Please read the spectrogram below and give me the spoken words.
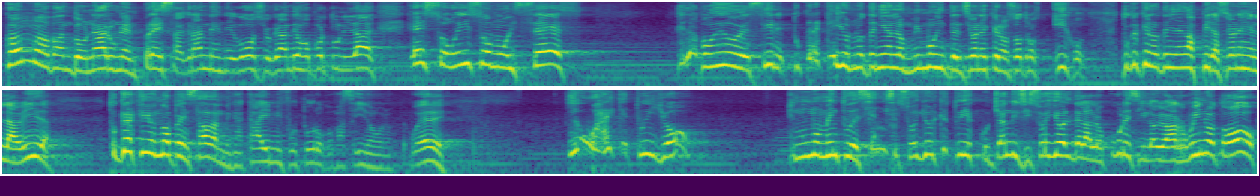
¿Cómo abandonar una empresa, grandes negocios, grandes oportunidades? Eso hizo Moisés. Él ha podido decir, ¿tú crees que ellos no tenían las mismas intenciones que nosotros, hijos? ¿Tú crees que no tenían aspiraciones en la vida? ¿Tú crees que ellos no pensaban, ven acá hay mi futuro, como así? No, no puede. Igual que tú y yo. En un momento decían, ¿y si soy yo el que estoy escuchando? ¿Y si soy yo el de la locura? ¿Y si lo arruino todo?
